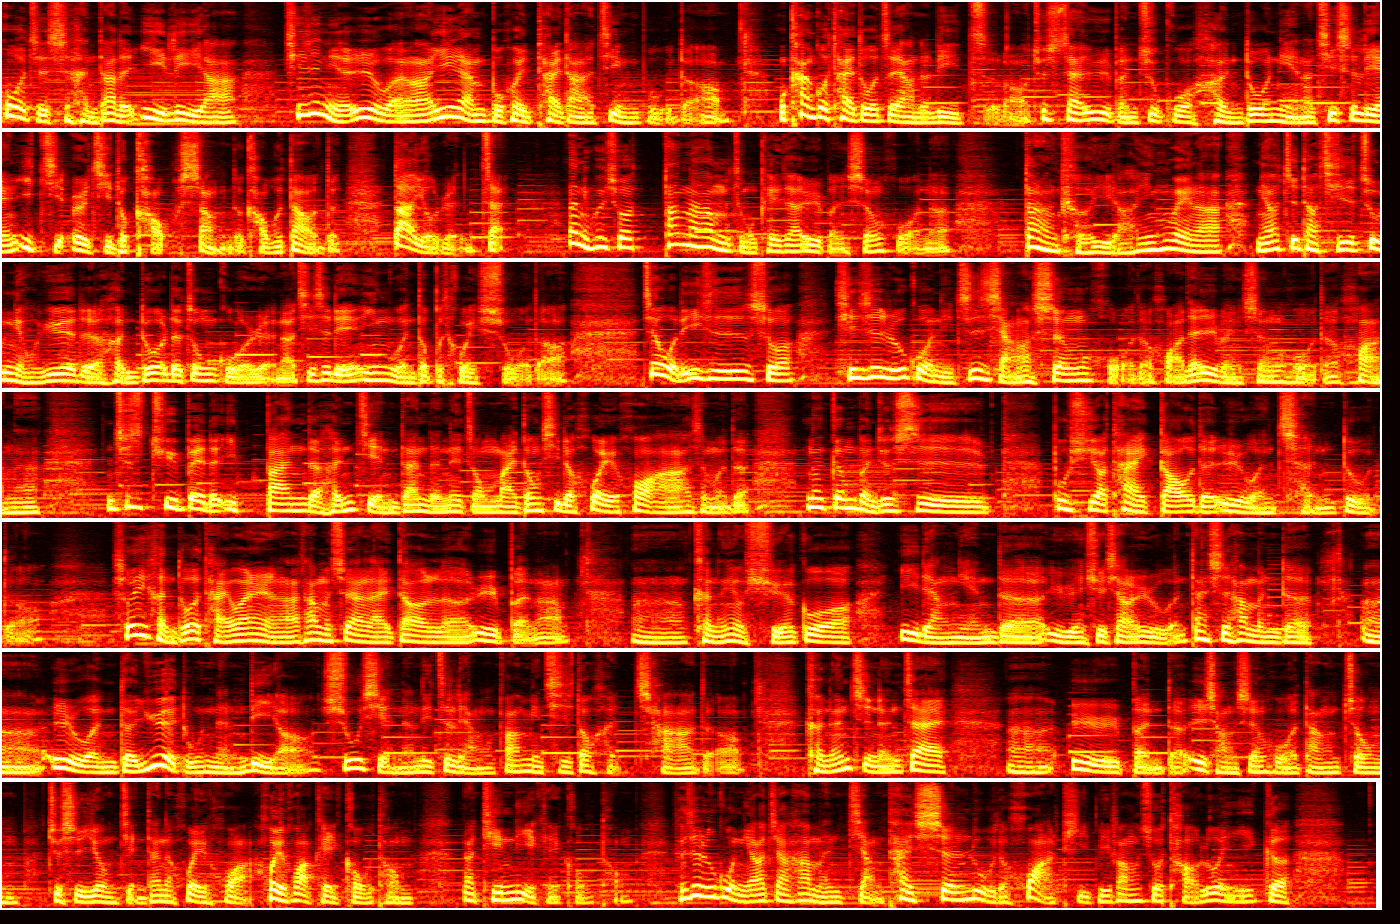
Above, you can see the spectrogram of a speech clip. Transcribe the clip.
或者是很大的毅力啊，其实你的日文啊依然不会太大的进步的哦。我看过太多这样的例子了，就是在日本住过很多年了，其实连一级、二级都考不上的、考不到的，大有人在。那你会说，当然他们怎么可以在日本生活呢？当然可以啊，因为呢，你要知道，其实住纽约的很多的中国人啊，其实连英文都不会说的啊。就我的意思是说，其实如果你只是想要生活的话，在日本生活的话呢，你就是具备的一般的、很简单的那种买东西的绘画啊什么的，那根本就是不需要太高的日文程度的哦。所以很多台湾人啊，他们虽然来到了日本啊，嗯、可能有学过一两年的语言学校的日文，但是他们的呃日文的阅读能力哦，书写能力这两方面其实都很差的哦，可能只能在呃日本的日常生活当中，就是用简单的绘画，绘画可以沟通，那听力也可以沟通。可是如果你要叫他们讲太深入的话题，比方说讨论一个。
